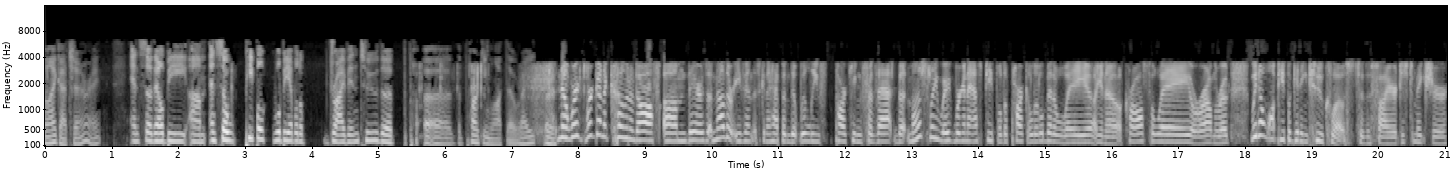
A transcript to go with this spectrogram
Oh, I gotcha. All right. And so they'll be um and so people will be able to drive into the p- uh the parking lot though, right? Or- No, we're we're going to cone it off. Um, there's another event that's going to happen that we'll leave parking for that, but mostly we're, we're going to ask people to park a little bit away, uh, you know, across the way or around the road. We don't want people getting too close to the fire, just to make sure.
